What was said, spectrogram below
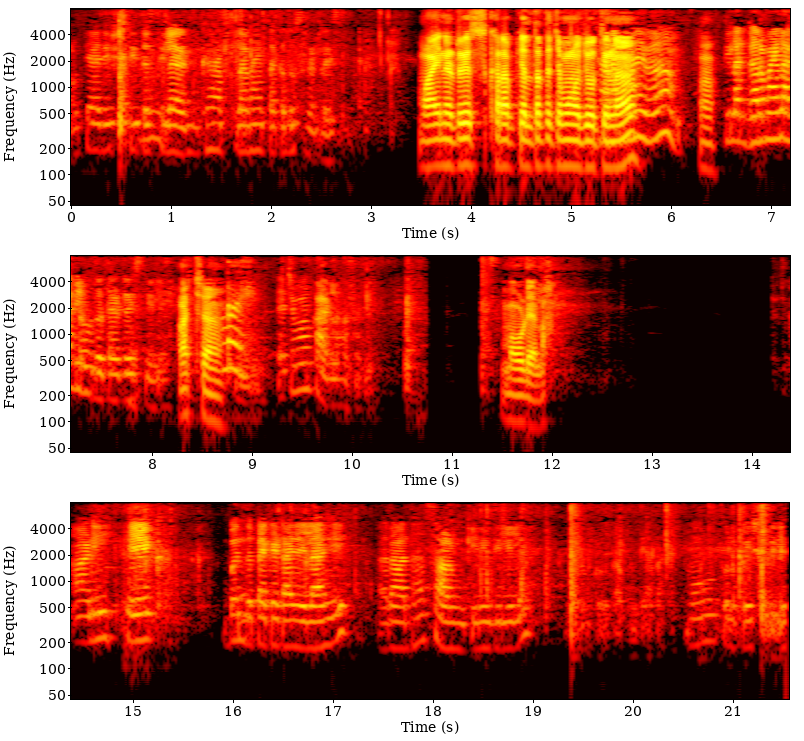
अहो, त्या दिवशी तिथंच तिला घातला नाही का दुसरा ड्रेस माईनं ड्रेस खराब केलता त्याच्यामुळे ज्योतीनं. हा. तिला गरमायला लागलं होतं त्या ड्रेसने अच्छा. त्याच्यामुळे काढला होता ती. मावड्याला. आणि हे एक बंद पॅकेट आलेलं आहे. राधा साळुंकीने दिलेलं. आपण ते आता. मग तुला पैसे दिले.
